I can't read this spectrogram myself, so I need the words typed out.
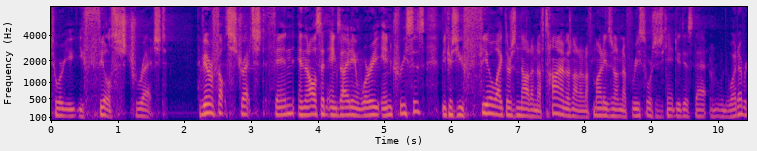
to where you, you feel stretched. Have you ever felt stretched thin and then all of a sudden anxiety and worry increases because you feel like there's not enough time, there's not enough money, there's not enough resources, you can't do this, that, whatever.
